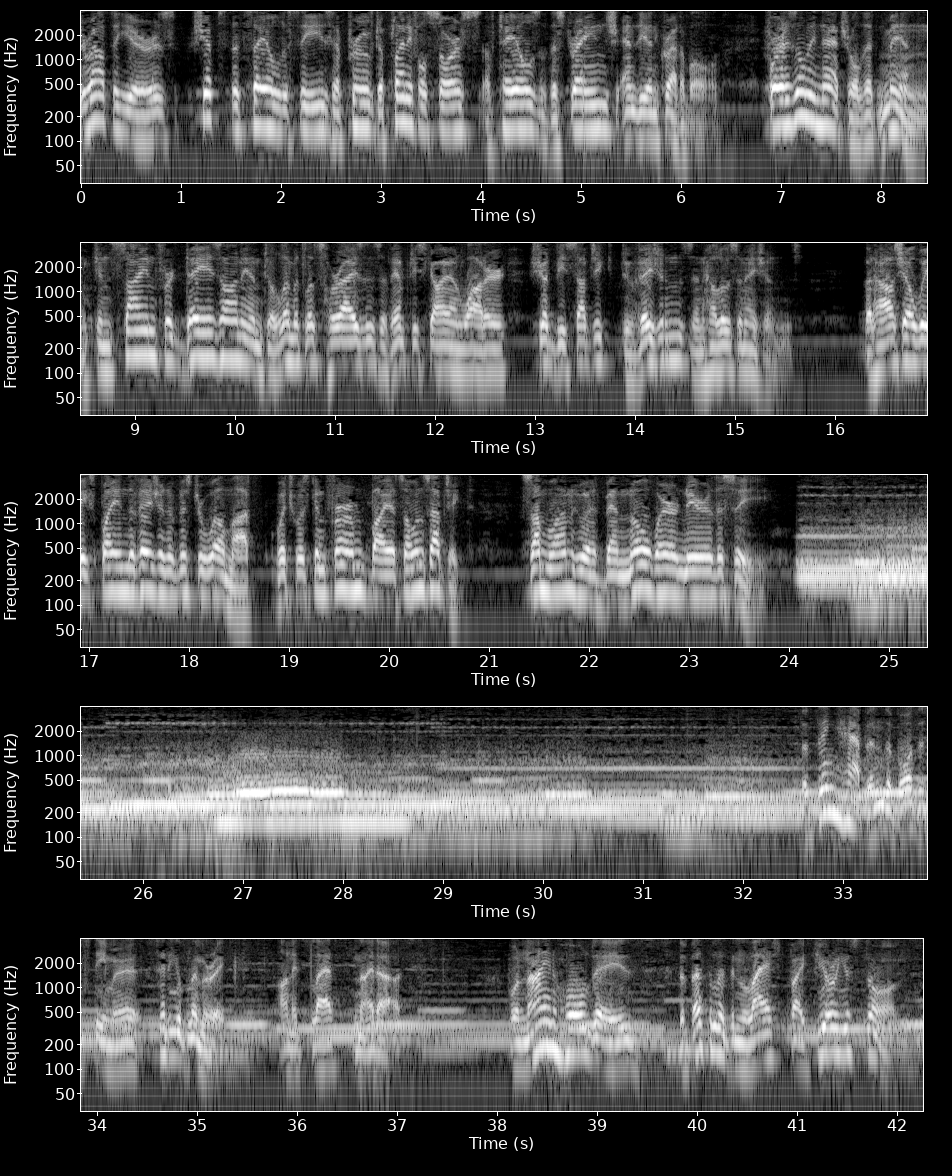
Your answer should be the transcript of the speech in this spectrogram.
Throughout the years, ships that sail the seas have proved a plentiful source of tales of the strange and the incredible. For it is only natural that men, consigned for days on end to limitless horizons of empty sky and water, should be subject to visions and hallucinations. But how shall we explain the vision of Mr. Wilmot, which was confirmed by its own subject, someone who had been nowhere near the sea? Happened aboard the steamer City of Limerick on its last night out. For nine whole days, the vessel had been lashed by furious storms.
